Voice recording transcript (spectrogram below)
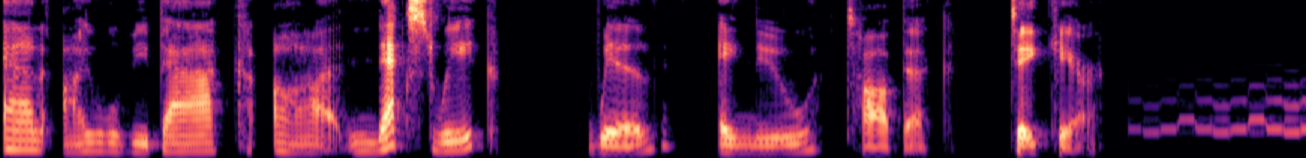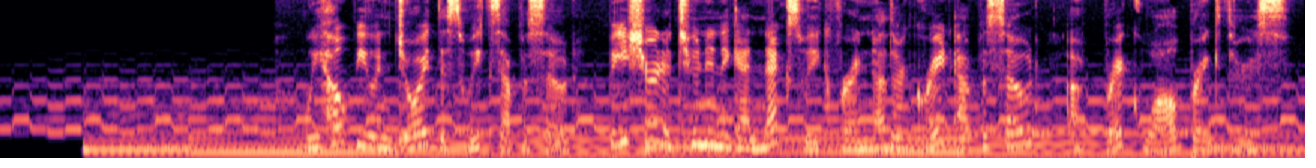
And I will be back uh, next week with a new topic. Take care. We hope you enjoyed this week's episode. Be sure to tune in again next week for another great episode of Brick Wall Breakthroughs.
